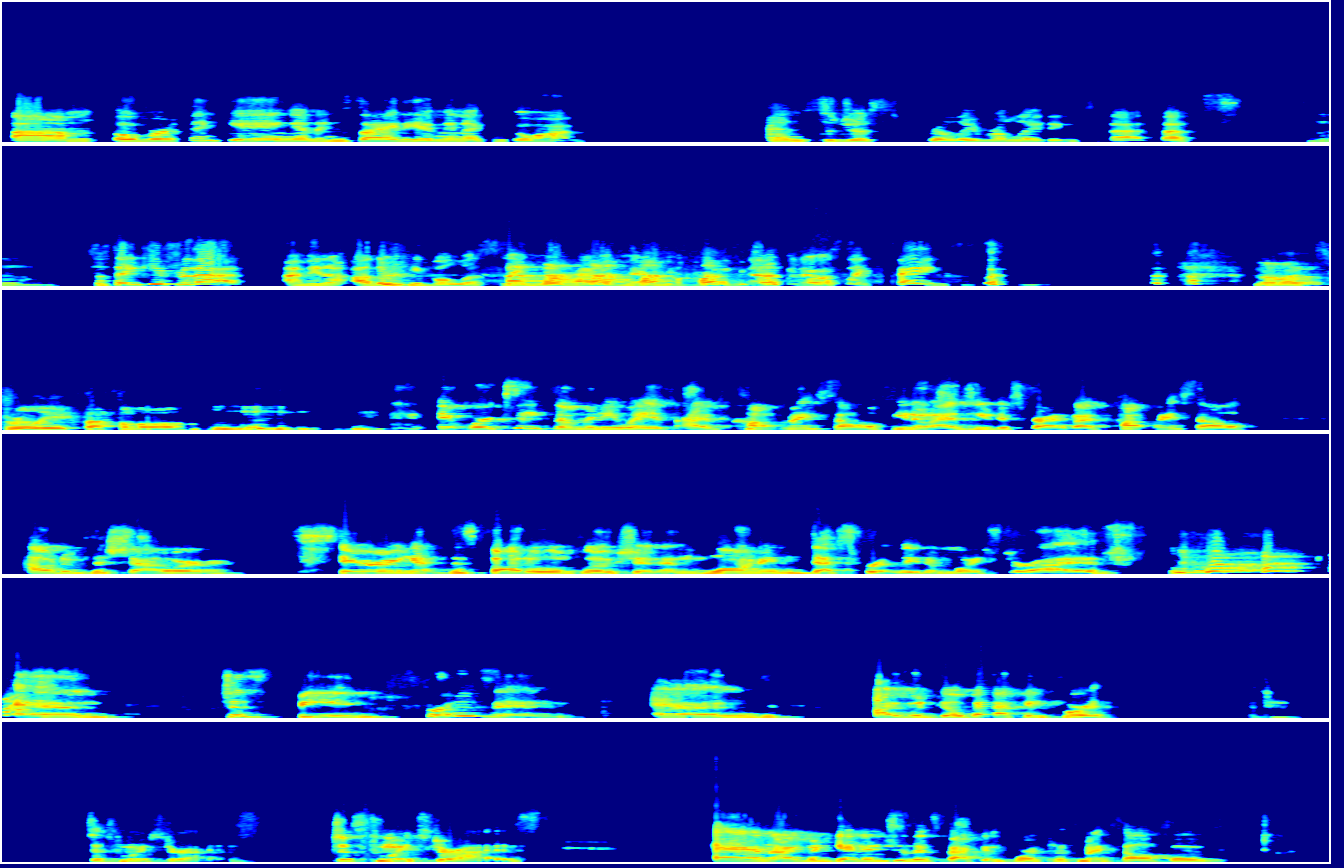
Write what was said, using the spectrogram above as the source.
um, overthinking and anxiety. I mean, I could go on. And so just really relating to that. That's mm. so thank you for that. I mean, other people listening were having their with that, and I was like, thanks. No, that's really accessible. it works in so many ways. I've caught myself, you know, as you describe, I've caught myself out of the shower staring at this bottle of lotion and wanting desperately to moisturize and just being frozen. And I would go back and forth, just moisturize, just moisturize. And I would get into this back and forth with myself of,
